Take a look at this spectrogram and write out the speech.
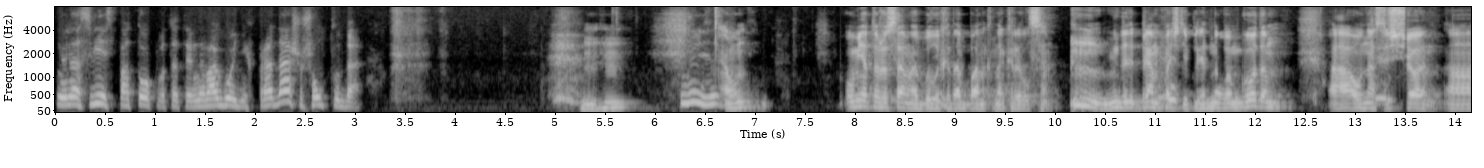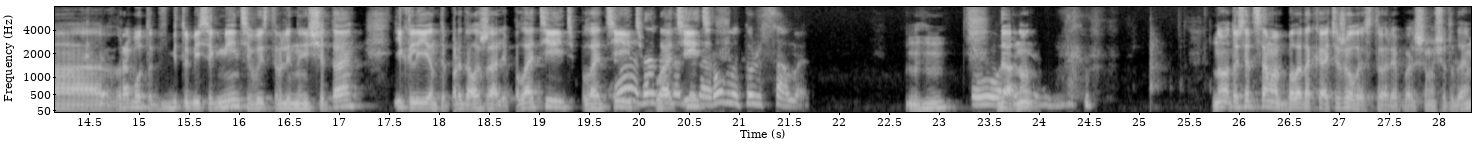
и у нас весь поток вот этой новогодних продаж ушел туда. Mm-hmm. Ну, а он, у меня то же самое было, когда банк накрылся. Прям почти перед Новым годом. А у нас еще а, работа в B2B-сегменте, выставленные счета, и клиенты продолжали платить, платить, да, платить. Да, да, да, да, ровно то же самое. Угу. Вот. Да, ну... Ну, то есть это самая была такая тяжелая история, по большому счету, да?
